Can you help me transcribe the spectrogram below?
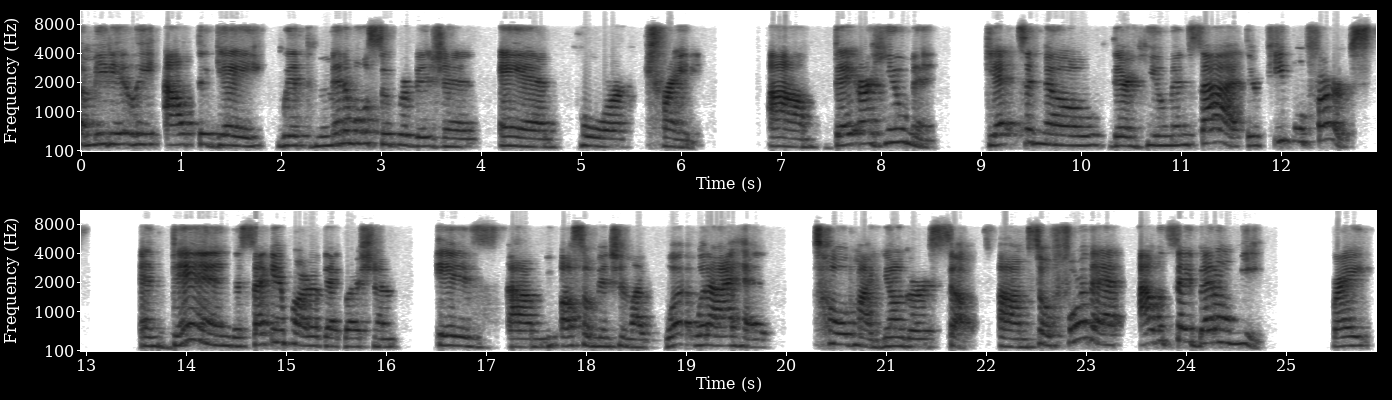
immediately out the gate with minimal supervision and poor training. Um, they are human. Get to know their human side. They're people first. And then the second part of that question is um, you also mentioned like what would I have told my younger self? Um, so for that, I would say bet on me, right?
